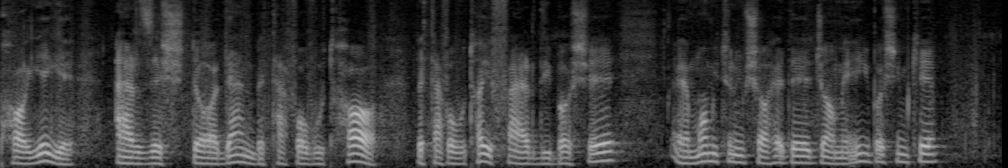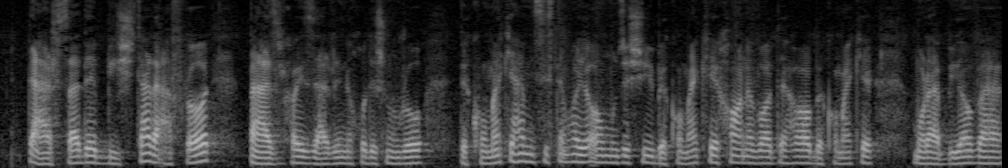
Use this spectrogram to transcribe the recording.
پایه ارزش دادن به تفاوت ها به تفاوت های فردی باشه ما می‌تونیم شاهد جامعه ای باشیم که درصد بیشتر افراد بذرهای زرین خودشون رو به کمک همین سیستم های آموزشی به کمک خانواده ها به کمک مربیا و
